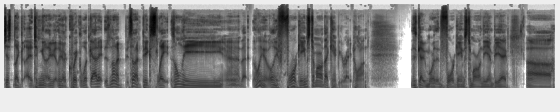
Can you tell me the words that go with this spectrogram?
just like uh, taking like, like, a quick look at it, it's not a it's not a big slate. It's only uh, that, only only four games tomorrow. That can't be right. Hold on, there's got to be more than four games tomorrow in the NBA. Uh,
